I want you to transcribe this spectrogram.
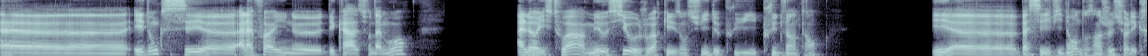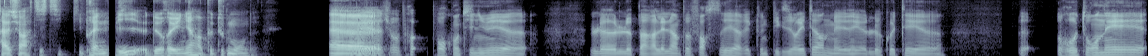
Euh, et donc, c'est euh, à la fois une déclaration d'amour à leur histoire, mais aussi aux joueurs qui les ont suivis depuis plus de 20 ans. Et euh, bah, c'est évident dans un jeu sur les créations artistiques qui prennent vie de réunir un peu tout le monde. Euh, euh, pour- continuer euh, le, le parallèle un peu forcé avec Twin Peaks The Return, mais le côté euh, euh, retourner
